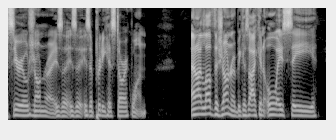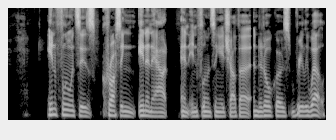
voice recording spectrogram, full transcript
serial genre is a is a is a pretty historic one. And I love the genre because I can always see influences crossing in and out and influencing each other and it all goes really well.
